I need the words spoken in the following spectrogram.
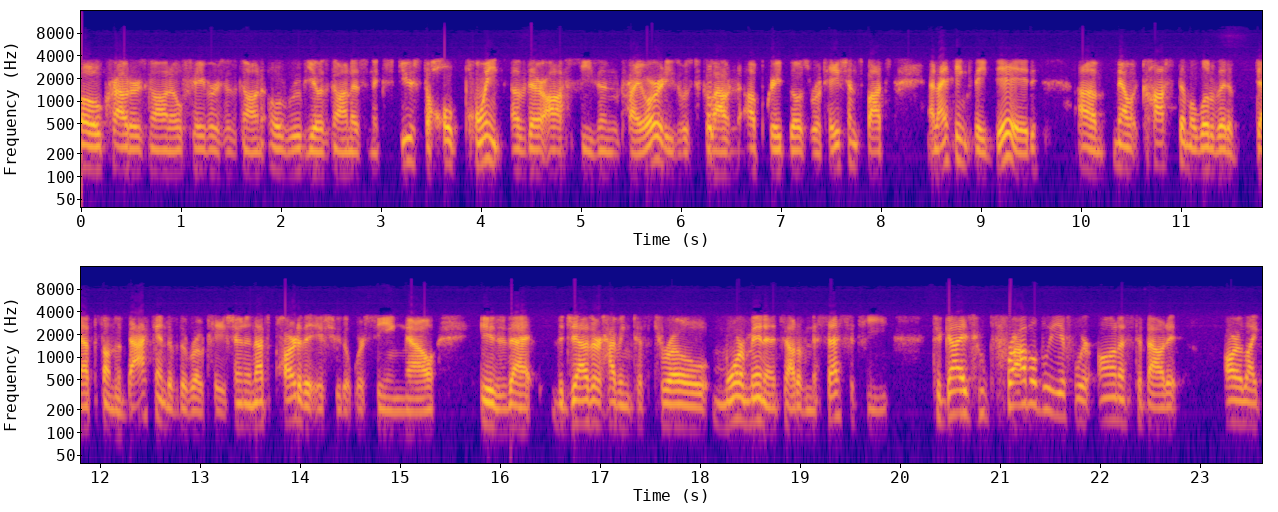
oh, Crowder's gone, oh, Favors is gone, oh, Rubio's gone as an excuse. The whole point of their off-season priorities was to go out and upgrade those rotation spots, and I think they did. Um, now it cost them a little bit of depth on the back end of the rotation, and that's part of the issue that we're seeing now is that the Jazz are having to throw more minutes out of necessity to guys who probably, if we're honest about it, are like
